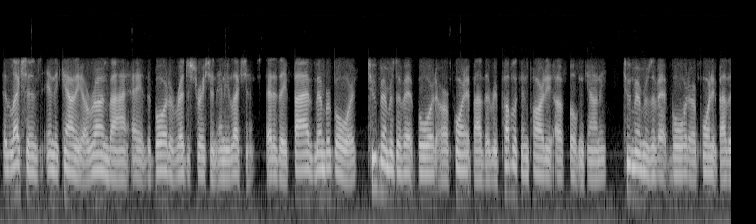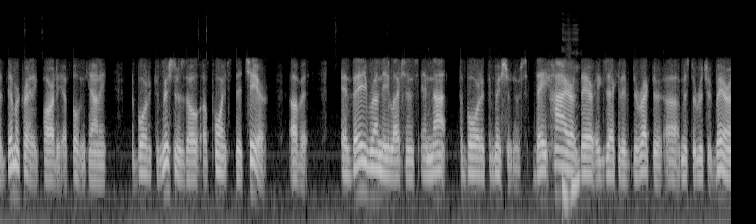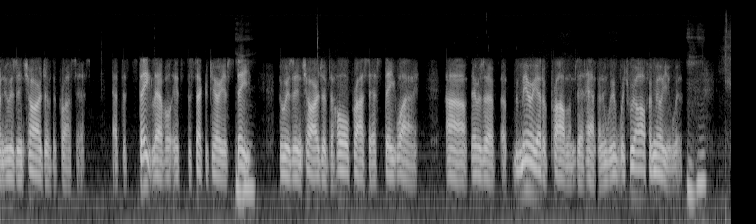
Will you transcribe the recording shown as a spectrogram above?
elections in the county are run by a, the Board of Registration and Elections. That is a five-member board. Two members of that board are appointed by the Republican Party of Fulton County. Two members of that board are appointed by the Democratic Party of Fulton County. The Board of Commissioners, though, appoints the chair of it. And they run the elections and not the Board of Commissioners. They hire their executive director, uh, Mr. Richard Barron, who is in charge of the process. At the state level, it's the Secretary of State who is in charge of the whole process statewide. Uh, there was a, a myriad of problems that happened, which we're all familiar with.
